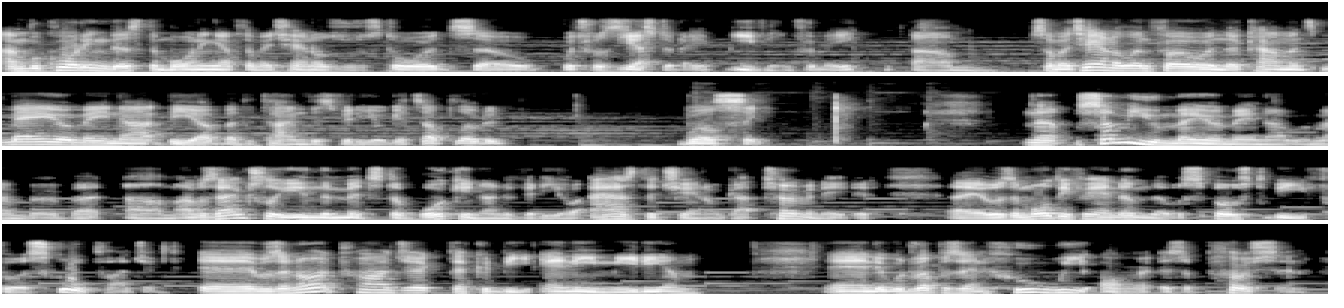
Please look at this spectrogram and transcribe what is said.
I'm recording this the morning after my channel was restored, so which was yesterday evening for me. Um, so my channel info in the comments may or may not be up by the time this video gets uploaded. We'll see. Now, some of you may or may not remember, but um, I was actually in the midst of working on a video as the channel got terminated. Uh, it was a multi-fandom that was supposed to be for a school project. Uh, it was an art project that could be any medium, and it would represent who we are as a person.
